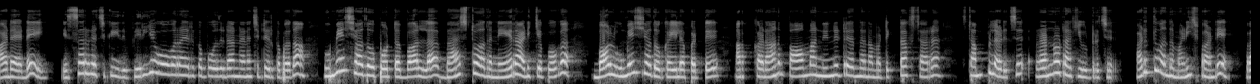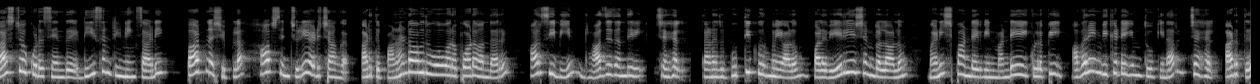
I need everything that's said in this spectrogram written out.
அடே டேய் வச்சுக்கு இது பெரிய ஓவரா இருக்க போகுதுடா நினைச்சிட்டு இருக்கப்பதான் உமேஷ் யாதவ் போட்ட பால்ல பேஸ்டோ அதை நேரா அடிக்க போக பால் உமேஷ் யாதவ் கையில பட்டு அக்கடான பாமா நின்னுட்டு இருந்த நம்ம டிக்டாக் ஸ்டார ஸ்டம்பில் அடிச்சு ரன் அவுட் ஆக்கி விட்டுருச்சு. அடுத்து வந்த மணிஷ் பாண்டே பேஸ்டோ கூட சேர்ந்து டீசன்ட் இன்னிங்ஸ் ஆடி பார்ட்னர்ஷிப்ல ஹாஃப் செஞ்சுரி அடிச்சாங்க. அடுத்து பன்னெண்டாவது ஓவரை போட வந்தாரு ஆர்சிபியின் ராஜதந்திரி செகல். தனது புத்தி கூர்மையாலும் பல வேரியேஷன்களாலும் மணிஷ் பாண்டேவின் மண்டையை குழப்பி அவரின் விக்கெட்டையும் தூக்கினார் செகல். அடுத்து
